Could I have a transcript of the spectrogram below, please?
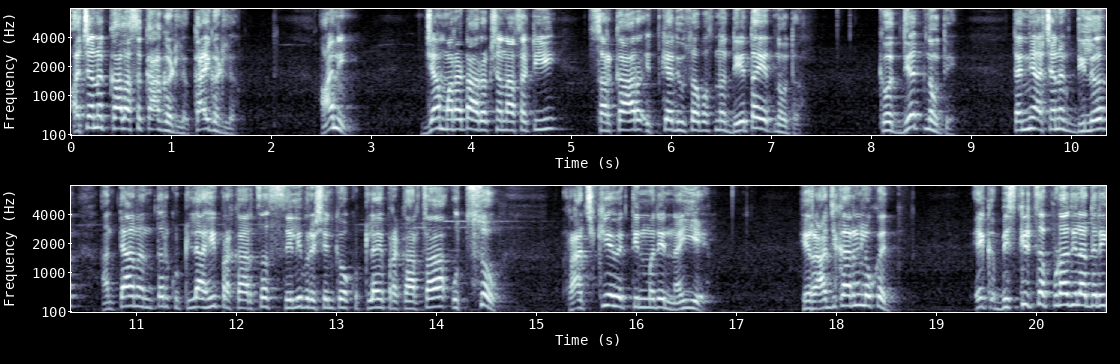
अचानक काल असं का घडलं? काय घडलं? आणि ज्या मराठा आरक्षणासाठी सरकार इतक्या दिवसापासून देता येत नव्हतं किंवा देत नव्हते त्यांनी अचानक दिलं आणि त्यानंतर कुठल्याही प्रकारचं सेलिब्रेशन किंवा कुठल्याही प्रकारचा उत्सव राजकीय व्यक्तींमध्ये नाही आहे हे राजकारणी लोक आहेत. एक बिस्किटचा पुडा दिला तरी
